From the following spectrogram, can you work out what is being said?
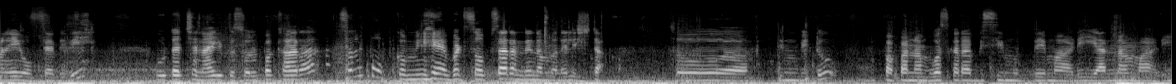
ಮನೆಗೆ ಹೋಗ್ತಾ ಇದ್ದೀವಿ. ಊಟ ಚೆನ್ನಾಗಿತ್ತು ಸ್ವಲ್ಪ ಖಾರ ಸ್ವಲ್ಪ ಉಪ್ಪು ಕಮ್ಮಿ ಬಟ್ ಸೊಪ್ಪು ಸಾರು ಅಂದರೆ ನಮ್ಮ ಮನೇಲಿ ಇಷ್ಟ. ಸೊ ತಿಂದ್ಬಿಟ್ಟು ಪಾಪ ನಮಗೋಸ್ಕರ ಬಿಸಿ ಮುದ್ದೆ ಮಾಡಿ ಅನ್ನ ಮಾಡಿ.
